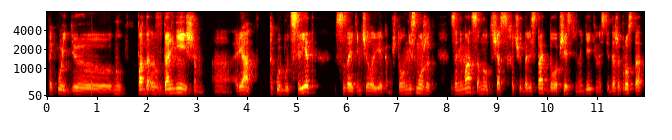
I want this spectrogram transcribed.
такой, э, ну, в дальнейшем ряд, такой будет след за этим человеком, что он не сможет заниматься, ну, сейчас хочу долистать до общественной деятельности, даже просто,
